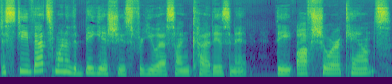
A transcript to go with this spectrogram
Steve, that's one of the big issues for U.S. Uncut, isn't it? The offshore accounts.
